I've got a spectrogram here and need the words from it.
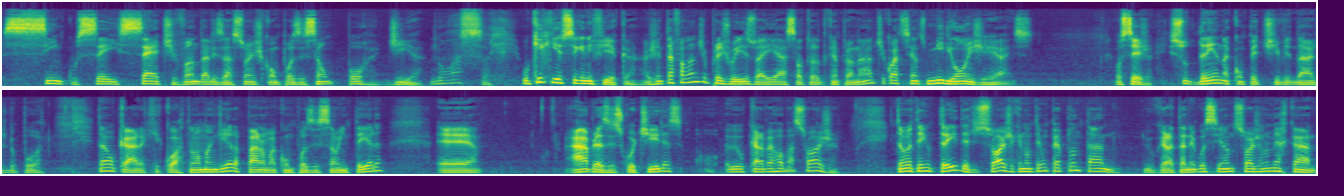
5, 6, 7 vandalizações de composição por dia. Nossa! O que, que isso significa? A gente está falando de prejuízo aí a essa altura do campeonato de 400 milhões de reais. Ou seja, isso drena a competitividade do porto. Então, o cara que corta uma mangueira, para uma composição inteira, é, abre as escotilhas e o cara vai roubar soja. Então, eu tenho trader de soja que não tem um pé plantado. O cara está negociando soja no mercado.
